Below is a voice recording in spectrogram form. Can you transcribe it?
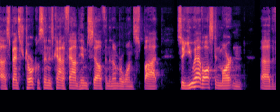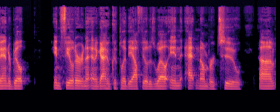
uh, Spencer Torkelson has kind of found himself in the number one spot. So you have Austin Martin, uh, the Vanderbilt infielder, and a, and a, guy who could play the outfield as well, in at number two. Um,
